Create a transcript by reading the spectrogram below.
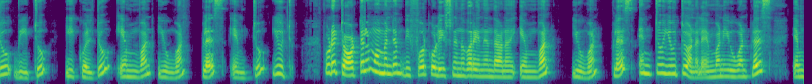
two V two equal to M one U one plus M two U two ഇവിടെ ടോട്ടൽ മൊമെന്റം ബിഫോർ കൊളീഷൻ എന്ന് പറയുന്നത് എന്താണ്? M one U one plus M two U two ആണല്ലോ M one U one plus M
